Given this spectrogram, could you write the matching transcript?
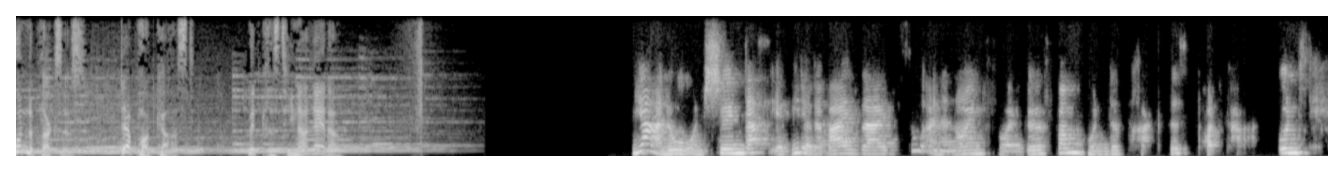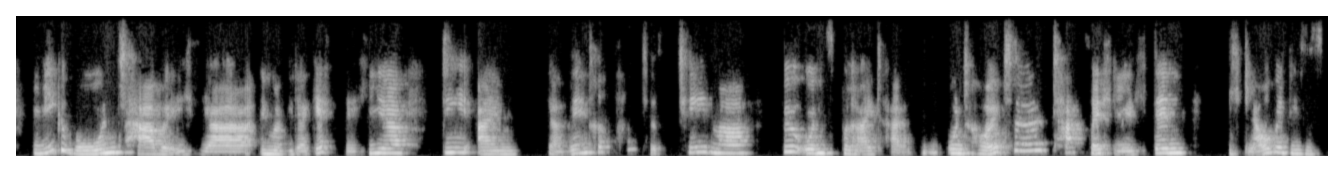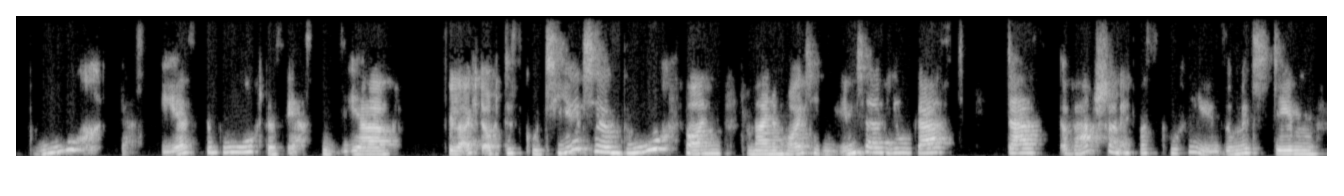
Hundepraxis, der Podcast mit Christina Räder. Ja, hallo und schön, dass ihr wieder dabei seid zu einer neuen Folge vom Hundepraxis Podcast. Und wie gewohnt habe ich ja immer wieder Gäste hier, die ein ja, sehr interessantes Thema für uns bereithalten. Und heute tatsächlich, denn ich glaube, dieses Buch, das erste Buch, das erste sehr vielleicht auch diskutierte Buch von meinem heutigen Interviewgast, das war schon etwas skurril. So mit dem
